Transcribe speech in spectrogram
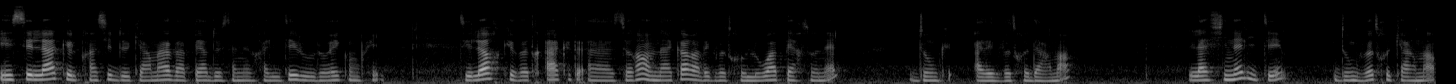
Et c'est là que le principe de karma va perdre sa neutralité, vous l'aurez compris. C'est lors que votre acte euh, sera en accord avec votre loi personnelle, donc avec votre dharma, la finalité, donc votre karma,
